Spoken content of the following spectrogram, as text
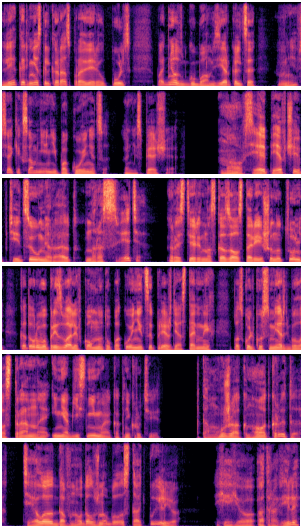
Лекарь несколько раз проверил пульс, поднес к губам зеркальце, вне всяких сомнений покойница, а не спящая. «Но все певчие птицы умирают на рассвете», — растерянно сказал старейшина Цунь, которого призвали в комнату покойницы прежде остальных, поскольку смерть была странная и необъяснимая, как ни крути. К тому же окно открыто. Тело давно должно было стать пылью. Ее отравили?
